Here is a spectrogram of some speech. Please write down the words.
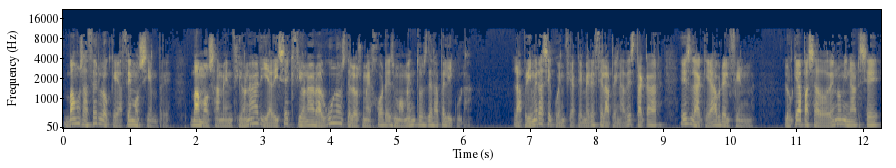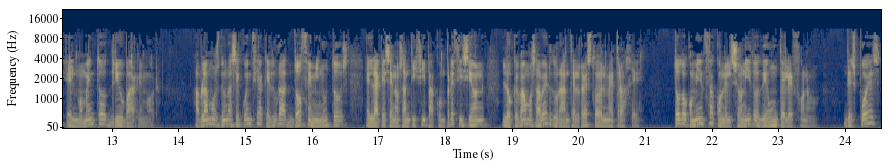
vamos a hacer lo que hacemos siempre. Vamos a mencionar y a diseccionar algunos de los mejores momentos de la película. La primera secuencia que merece la pena destacar es la que abre el film, lo que ha pasado a denominarse el momento Drew Barrymore. Hablamos de una secuencia que dura 12 minutos en la que se nos anticipa con precisión lo que vamos a ver durante el resto del metraje. Todo comienza con el sonido de un teléfono, Después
